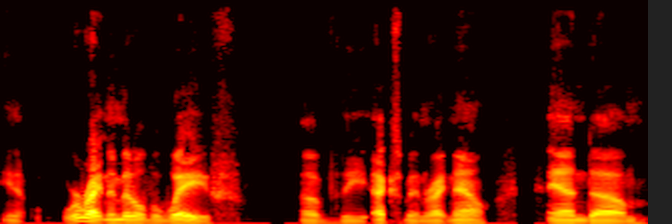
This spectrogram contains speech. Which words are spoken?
You know, we're right in the middle of a wave of the X Men right now, and um,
